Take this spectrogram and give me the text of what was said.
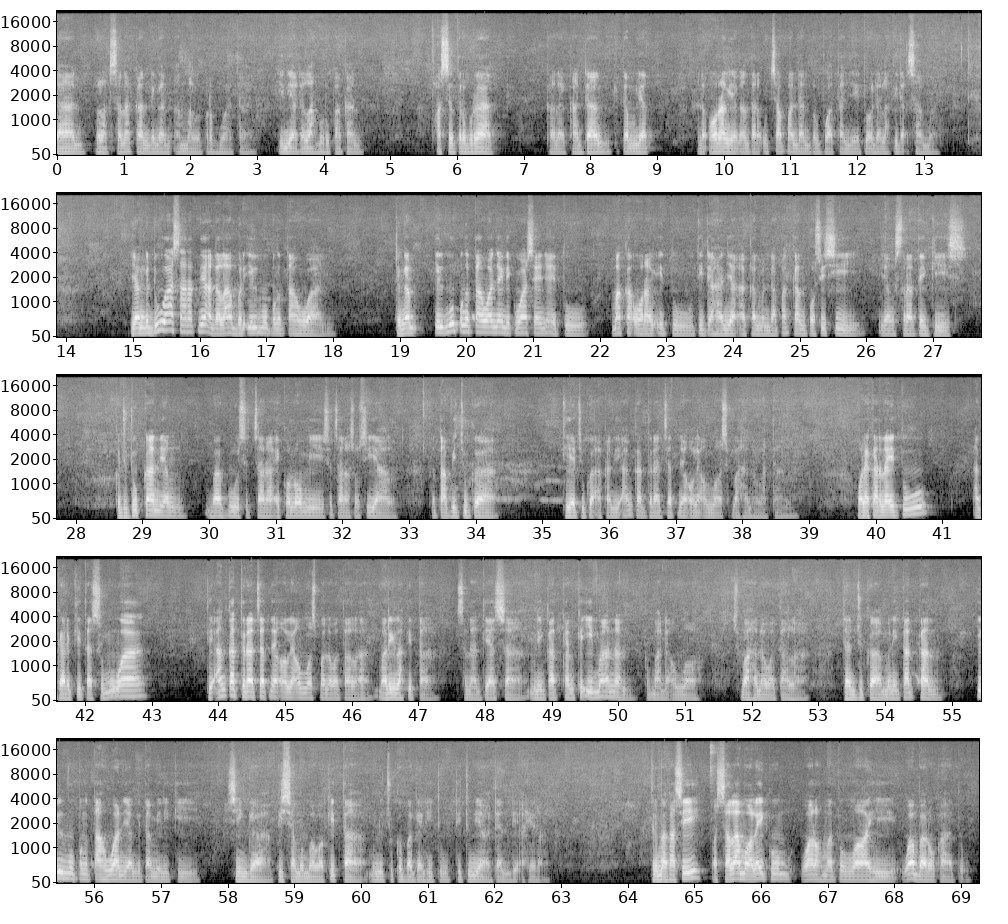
dan melaksanakan dengan amal perbuatan. Ini adalah merupakan fase terberat karena kadang kita melihat ada orang yang antara ucapan dan perbuatannya itu adalah tidak sama. Yang kedua syaratnya adalah berilmu pengetahuan. Dengan ilmu pengetahuan yang dikuasainya itu, maka orang itu tidak hanya akan mendapatkan posisi yang strategis, kedudukan yang bagus secara ekonomi, secara sosial, tetapi juga dia juga akan diangkat derajatnya oleh Allah Subhanahu wa taala. Oleh karena itu, agar kita semua diangkat derajatnya oleh Allah Subhanahu wa taala, marilah kita senantiasa meningkatkan keimanan kepada Allah Subhanahu wa taala dan juga meningkatkan ilmu pengetahuan yang kita miliki sehingga bisa membawa kita menuju kebahagiaan hidup di dunia dan di akhirat. Terima kasih. Wassalamualaikum warahmatullahi wabarakatuh.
